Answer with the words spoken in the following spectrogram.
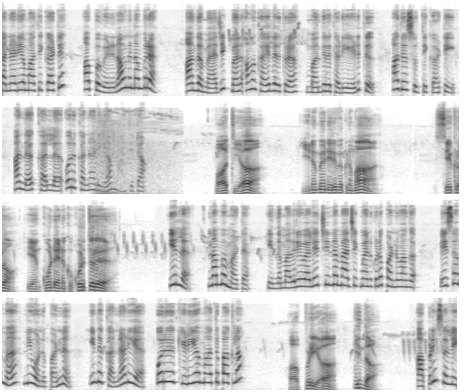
கண்ணாடியா மாத்தி காட்டு. அப்ப வேணும்னா உன்னை நம்புறேன். அந்த மேஜிக் மேன் அவன் கையில இருக்கிற மந்திர தடியை எடுத்து அதை சுத்தி காட்டி அந்த கல்ல ஒரு கண்ணாடியா மாத்திட்டான். பாத்தியா? இனிமே நிரூபிக்கணுமா? சீக்கிரம் என் கூண்டை எனக்கு கொடுத்துரு. இல்ல நம்ப மாட்டேன். இந்த மாதிரி வேலையை சின்ன மேஜிக் மேன் கூட பண்ணுவாங்க. பேசாம நீ ஒண்ணு பண்ணு. இந்த கண்ணாடிய ஒரு கிளியா மாத்து பார்க்கலாம் அப்படியா? இந்தா. அப்படி சொல்லி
